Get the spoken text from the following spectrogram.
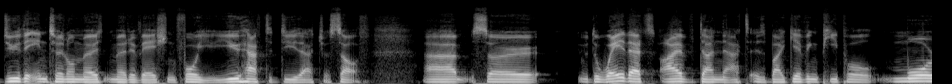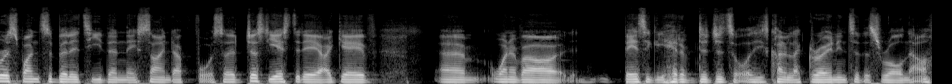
do the internal mo- motivation for you. You have to do that yourself. Um, so the way that I've done that is by giving people more responsibility than they signed up for. So just yesterday, I gave um, one of our basically head of digital. He's kind of like grown into this role now.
